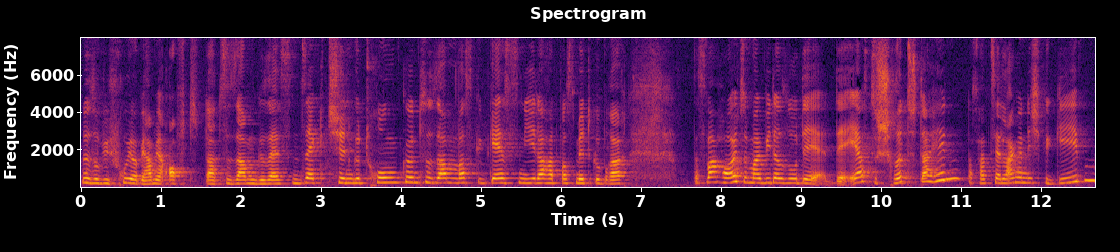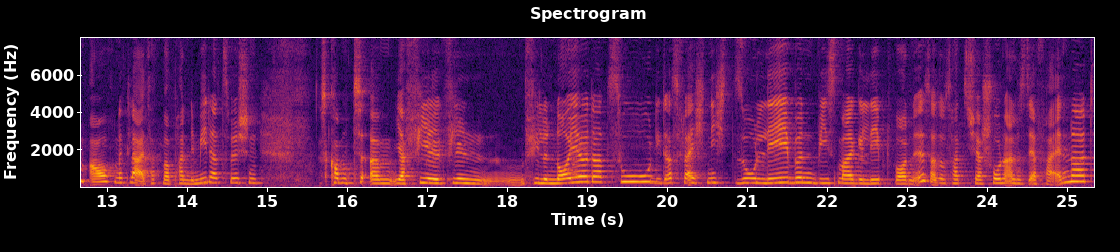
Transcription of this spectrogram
Ne, so wie früher. Wir haben ja oft da zusammengesessen, Säckchen getrunken, zusammen was gegessen, jeder hat was mitgebracht. Das war heute mal wieder so der, der erste Schritt dahin. Das hat es ja lange nicht gegeben auch. Ne, klar, jetzt hatten wir Pandemie dazwischen. Es kommt ähm, ja viel, viel, viele neue dazu, die das vielleicht nicht so leben, wie es mal gelebt worden ist. Also es hat sich ja schon alles sehr verändert.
